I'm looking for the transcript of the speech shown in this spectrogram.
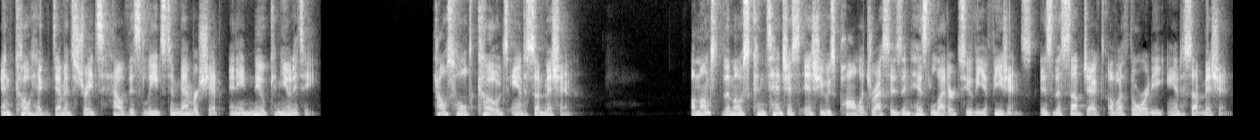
and Cohick demonstrates how this leads to membership in a new community. Household codes and submission. Amongst the most contentious issues Paul addresses in his letter to the Ephesians is the subject of authority and submission.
